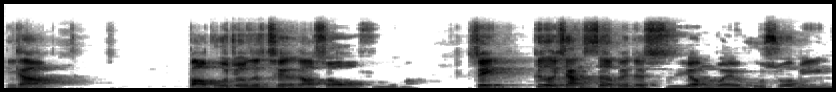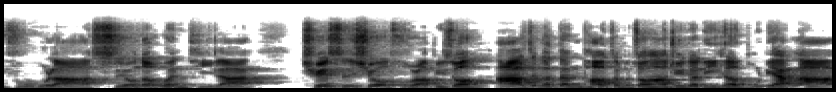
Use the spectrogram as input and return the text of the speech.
你看啊，保固就是牵扯到售后服务嘛。所以各项设备的使用、维护说明服务啦，使用的问题啦，缺失修复啦，比如说啊，这个灯泡怎么装上去的立刻不亮啦？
